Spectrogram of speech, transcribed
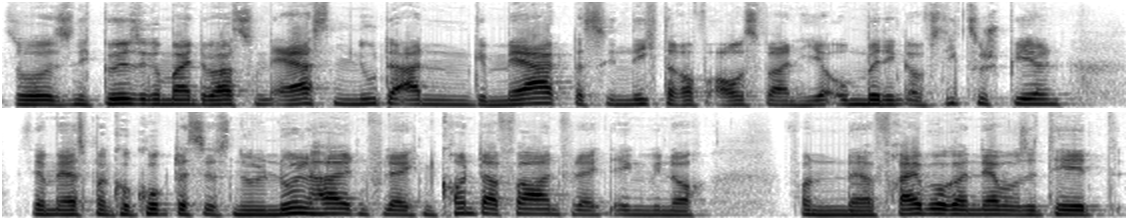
So ist nicht böse gemeint, du hast von der ersten Minute an gemerkt, dass sie nicht darauf aus waren, hier unbedingt auf Sieg zu spielen. Sie haben erstmal geguckt, dass sie es 0-0 halten, vielleicht einen Konter fahren, vielleicht irgendwie noch von der Freiburger Nervosität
